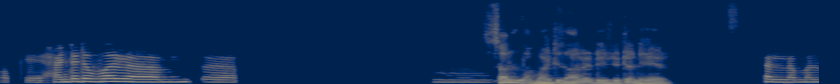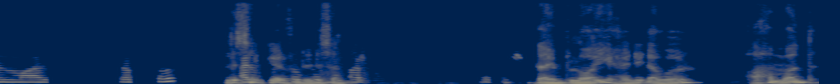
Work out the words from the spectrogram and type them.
Okay, handed over uh, means. Uh, mm. um, Sallam, it is already written here. Salam al -mal Listen carefully, listen. The employee handed over Ahmad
